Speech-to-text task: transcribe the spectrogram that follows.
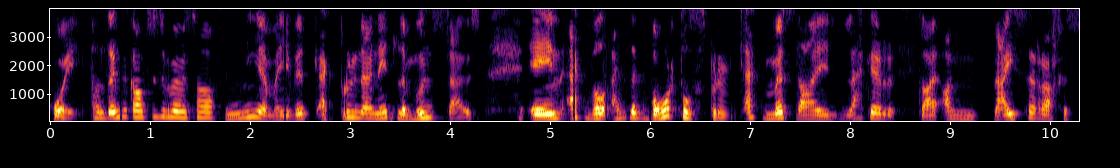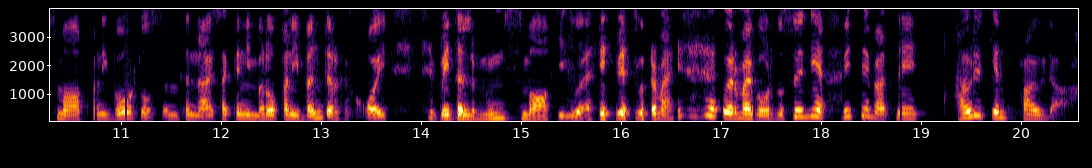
gooi. Dan dink ek altyd so by myself, nee, maar jy weet, ek proe nou net lemoensous en ek wil eintlik wortels proe. Ek mis daai lekker, daai anyserige smaak van die wortels. En dan nou is ek in die middel van die winter gegooi met 'n lemoensmaakie oor, jy weet, oor my oor my wortels. So nee, weet jy wat nee, hou dit eenvoudig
